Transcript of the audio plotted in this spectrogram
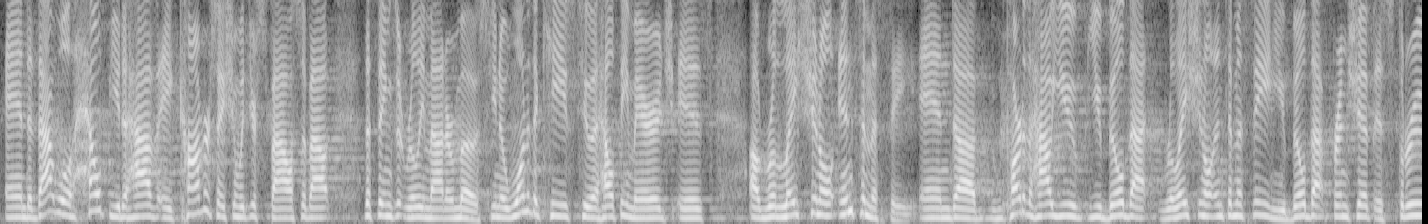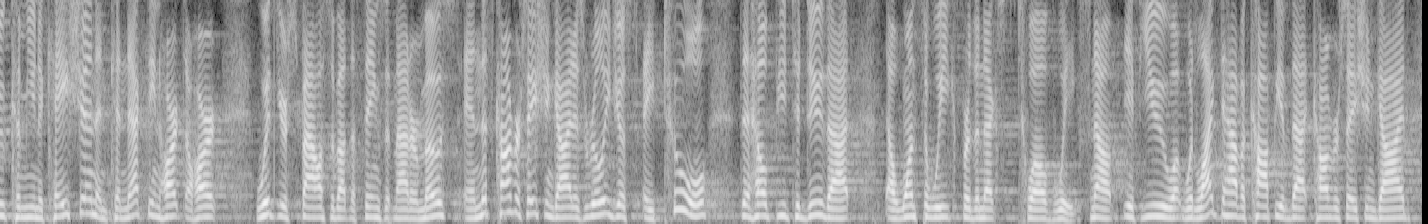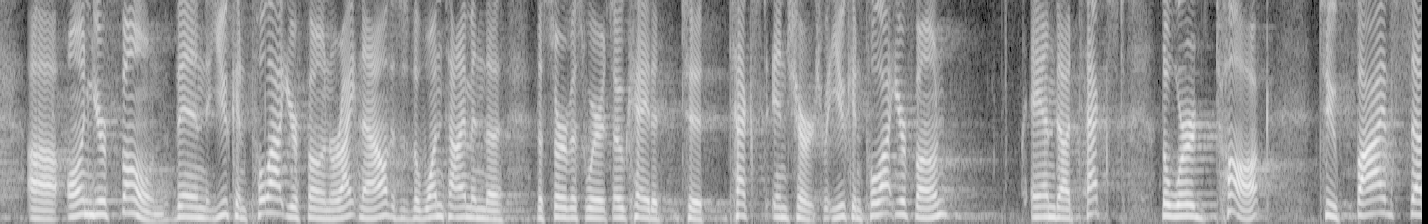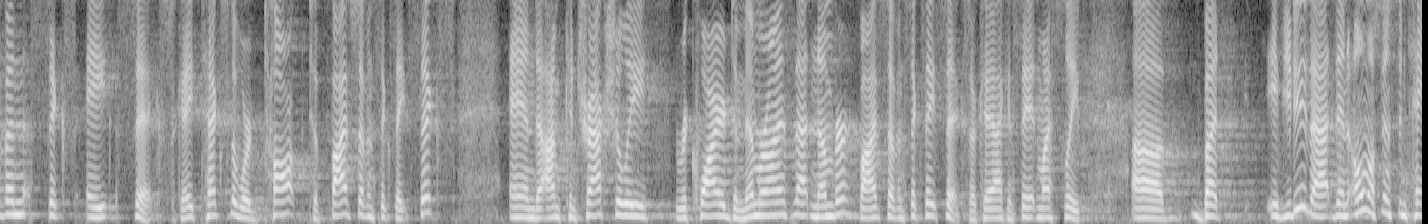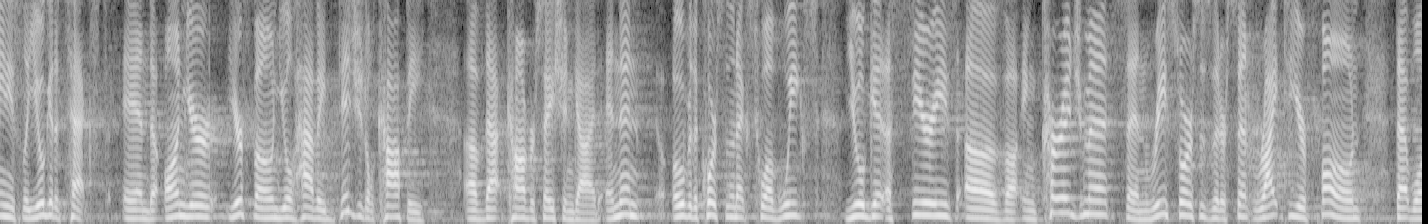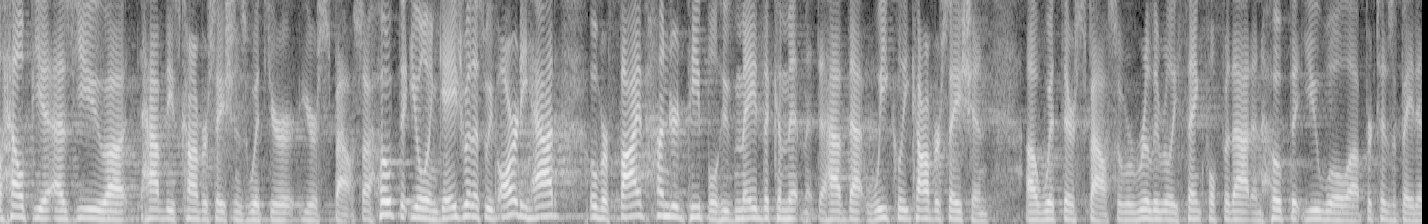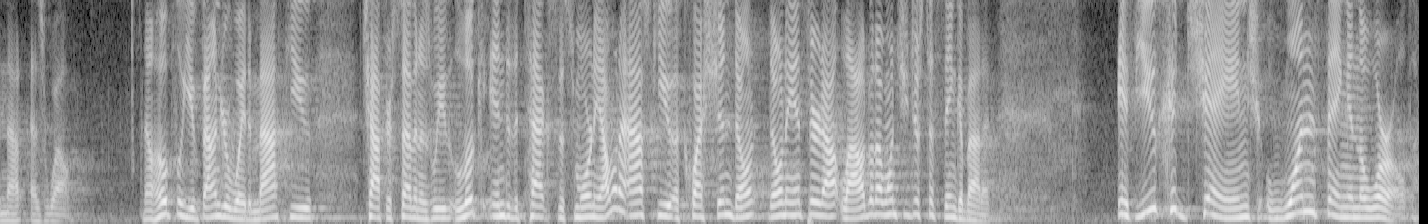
And that will help you to have a conversation with your spouse about the things that really matter most. You know, one of the keys to a healthy marriage is relational intimacy. And uh, part of how you, you build that relational intimacy and you build that friendship is through communication and connecting heart to heart with your spouse about the things that matter most. And this conversation guide is really just a tool to help you to do that uh, once a week for the next 12 weeks. Now, if you would like to have a copy of that conversation guide, uh, on your phone, then you can pull out your phone right now. This is the one time in the, the service where it's okay to, to text in church, but you can pull out your phone and uh, text the word talk to 57686. Okay, text the word talk to 57686. And I'm contractually required to memorize that number, 57686. Okay, I can say it in my sleep. Uh, but if you do that, then almost instantaneously you'll get a text, and on your, your phone, you'll have a digital copy of that conversation guide. And then over the course of the next 12 weeks, you'll get a series of uh, encouragements and resources that are sent right to your phone that will help you as you uh, have these conversations with your, your spouse. I hope that you'll engage with us. We've already had over 500 people who've made the commitment to have that weekly conversation uh, with their spouse. So we're really, really thankful for that and hope that you will uh, participate in that as well. Now, hopefully, you found your way to Matthew chapter 7. As we look into the text this morning, I want to ask you a question. Don't, don't answer it out loud, but I want you just to think about it. If you could change one thing in the world,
